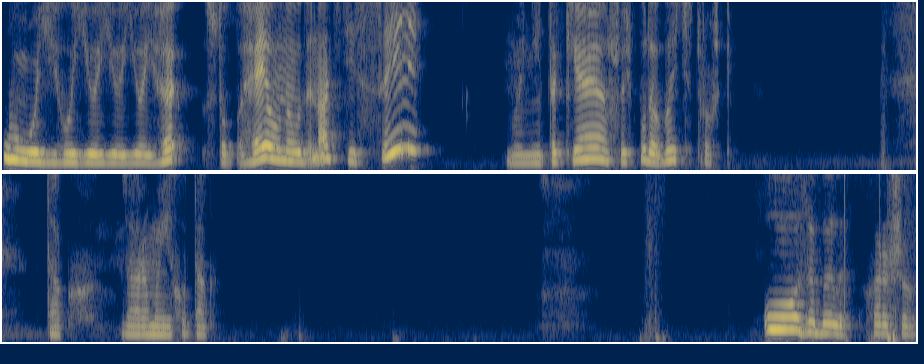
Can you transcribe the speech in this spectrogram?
Ой-ой-ой-ой-ой. Ге... Стоп, Гейл на 11 силі? Мені таке щось подобається трошки. Так, зараз ми їх отак. О, забили. Хорошо.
